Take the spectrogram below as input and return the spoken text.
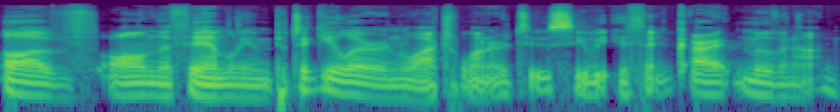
of All in the Family in particular and watch one or two, see what you think. All right, moving on.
